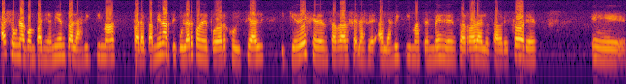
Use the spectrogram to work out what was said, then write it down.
haya un acompañamiento a las víctimas para también articular con el Poder Judicial y que deje de encerrarse a las, víctimas en vez de encerrar a los agresores. Eh,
